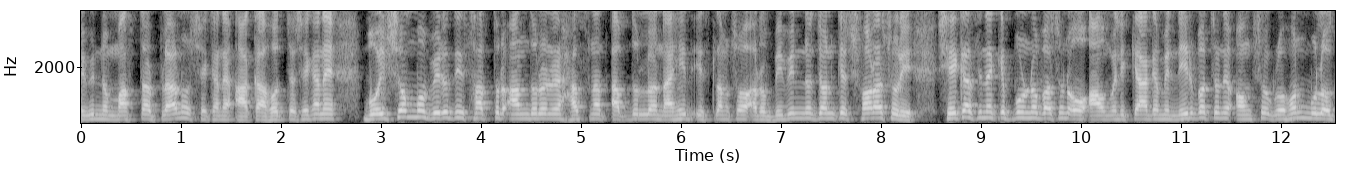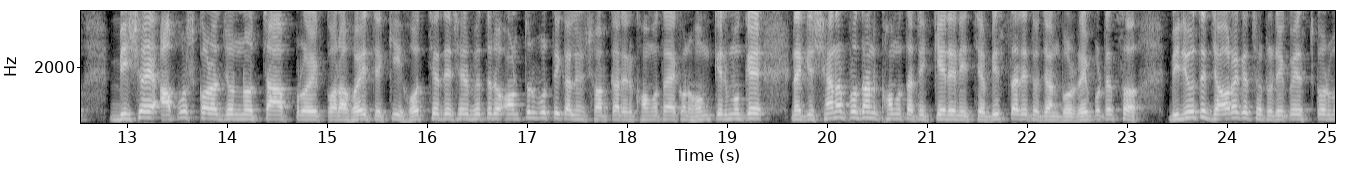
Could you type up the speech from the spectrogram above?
বিভিন্ন মাস্টার প্ল্যানও সেখানে আঁকা হচ্ছে। সেখানে বৈষম্য বিরোধী ছাত্র আন্দোলনের হাসনাত আবদুল্লাহ নাহিদ ইসলাম সহ আরও বিভিন্ন জনকে সরাসরি শেখ হাসিনাকে পূর্ণবাসন ও আওয়ামী লীগকে আগামী নির্বাচনে অংশগ্রহণমূলক বিষয়ে আপোষ করার জন্য চাপ প্রয়োগ করা হয়েছে। কি হচ্ছে দেশের ভেতরে? অন্তর্বর্তীকালীন সরকারের ক্ষমতা এখন হুমকির মুখে, নাকি সেনাপ্রধান ক্ষমতাটি কেড়ে নিচ্ছে? বিস্তারিত জানব রিপোর্টের সহ ভিডিওতে যাওয়ার আগে ছোট রিকোয়েস্ট করব,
